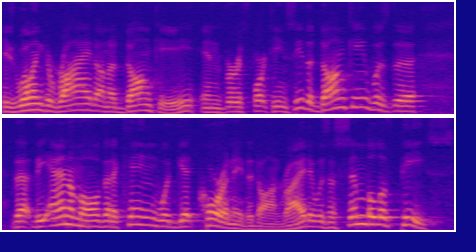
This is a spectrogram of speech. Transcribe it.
He's willing to ride on a donkey in verse 14. See, the donkey was the the, the animal that a king would get coronated on, right? It was a symbol of peace.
